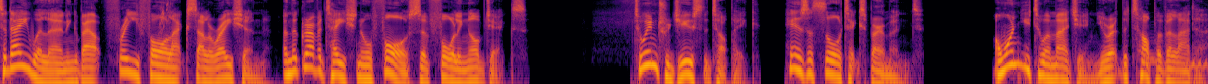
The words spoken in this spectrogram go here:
Today we're learning about free fall acceleration and the gravitational force of falling objects. To introduce the topic, here's a thought experiment. I want you to imagine you're at the top of a ladder.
